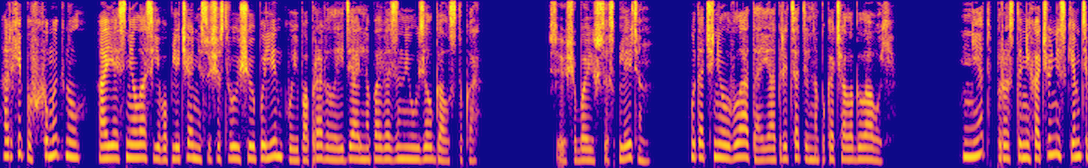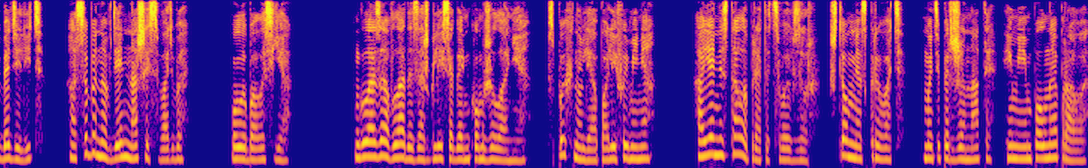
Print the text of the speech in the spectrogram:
Архипов хмыкнул, а я сняла с его плеча несуществующую пылинку и поправила идеально повязанный узел галстука. Все еще боишься сплетен?» — уточнил Влад, а я отрицательно покачала головой. «Нет, просто не хочу ни с кем тебя делить, особенно в день нашей свадьбы», — улыбалась я. Глаза Влада зажглись огоньком желания, вспыхнули, опалив и меня. А я не стала прятать свой взор. Что мне скрывать? Мы теперь женаты, имеем полное право.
